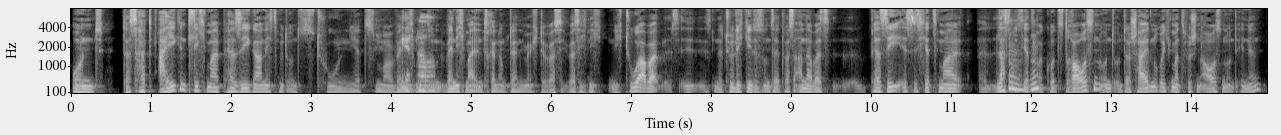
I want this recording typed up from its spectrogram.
Und das hat eigentlich mal per se gar nichts mit uns zu tun. Jetzt mal, wenn genau. ich mal so, genau. wenn ich mal in Trennung nennen möchte, was ich, was ich nicht, nicht tue, aber es, es, natürlich geht es uns etwas an, aber es, per se ist es jetzt mal, lassen wir mhm. es jetzt mhm. mal kurz draußen und unterscheiden ruhig mal zwischen außen und innen,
